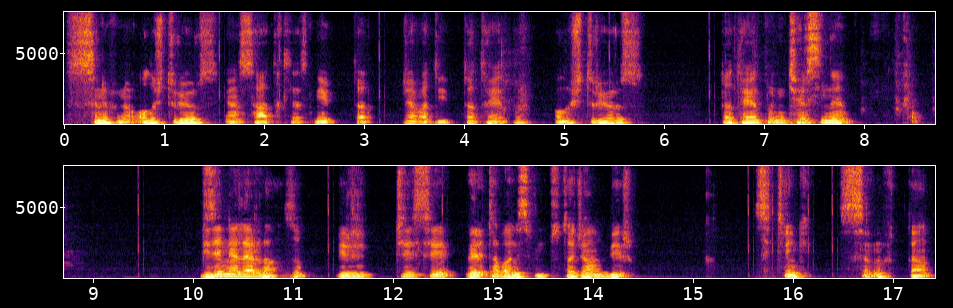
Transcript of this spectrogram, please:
sınıfını oluşturuyoruz. Yani sağ tıklayıp new java deyip data helper oluşturuyoruz. Data helper'ın içerisinde bize neler lazım? Birincisi veri taban ismini tutacağım bir string sınıftan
